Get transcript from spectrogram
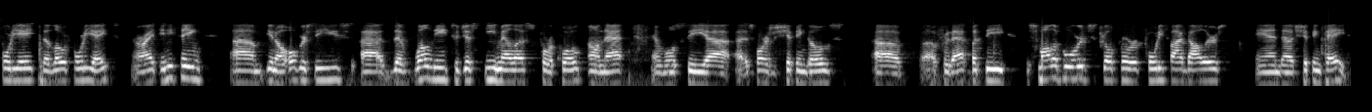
48, the lower 48. All right. Anything, um, you know, overseas, uh, that we'll need to just email us for a quote on that, and we'll see uh, as far as the shipping goes uh, uh, for that. But the, the smaller boards go for $45 and uh, shipping paid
